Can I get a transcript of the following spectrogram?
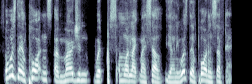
So what's the importance of merging with someone like myself, Yanni? What's the importance of that?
